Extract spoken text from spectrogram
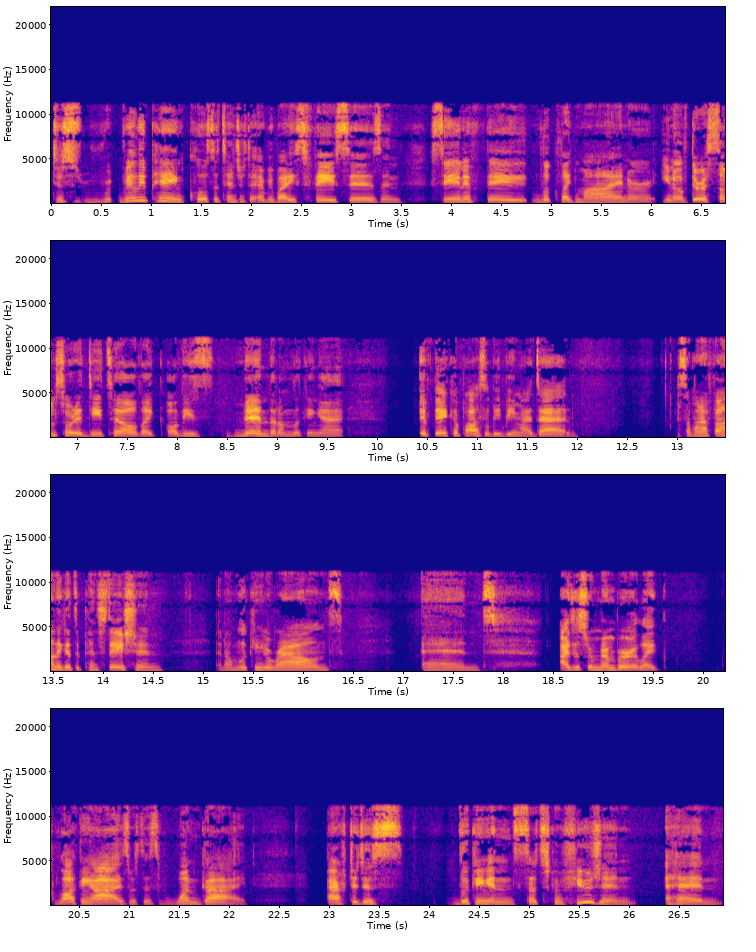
just r- really paying close attention to everybody's faces and seeing if they look like mine or you know if there was some sort of detail like all these men that i'm looking at if they could possibly be my dad. So when i finally get to penn station and i'm looking around and i just remember like locking eyes with this one guy after just looking in such confusion and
